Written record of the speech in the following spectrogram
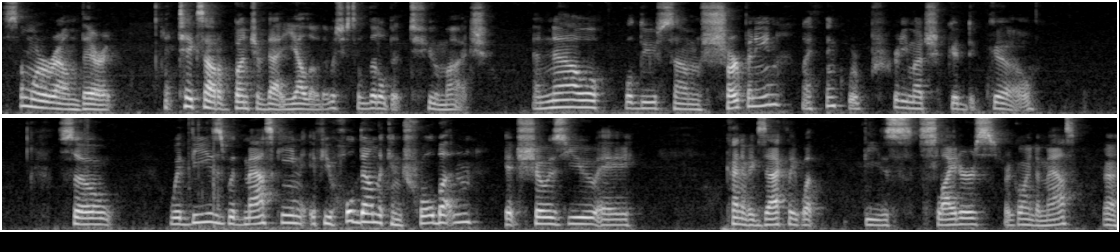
Somewhere around there, it, it takes out a bunch of that yellow that was just a little bit too much. And now we'll do some sharpening. I think we're pretty much good to go. So with these, with masking, if you hold down the control button, it shows you a kind of exactly what these sliders are going to mask. Uh,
